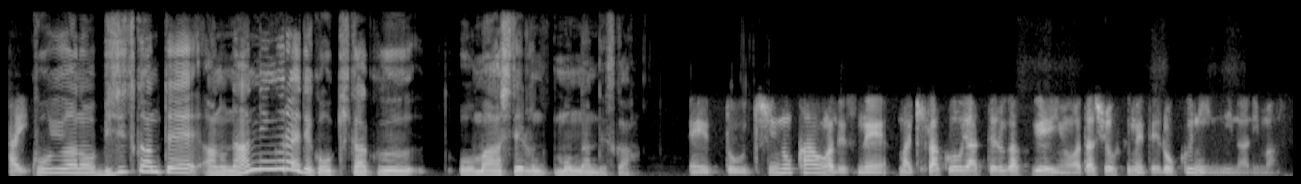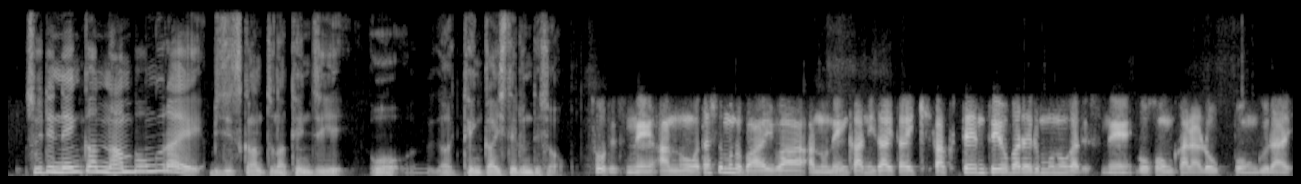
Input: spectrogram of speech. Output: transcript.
はい、こういうあの美術館ってあの何人ぐらいでこう企画を回してるもんなんですか？えー、っとうちの館はですね、まあ、企画をやってる学芸員は私を含めて6人になります。それで年間何本ぐらい美術館というのは展示を展開してるんでしょう？そうですねあの私どもの場合はあの年間に大体企画展と呼ばれるものがですね5本から6本ぐらい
